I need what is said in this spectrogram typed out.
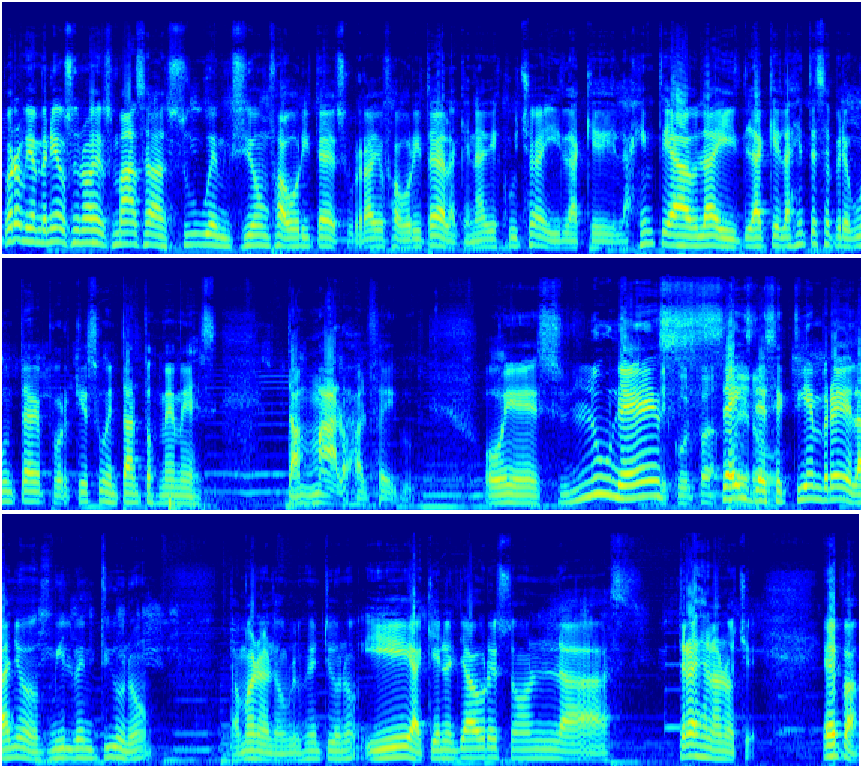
Bueno, bienvenidos una vez más a su emisión favorita, de su radio favorita, a la que nadie escucha y la que la gente habla y la que la gente se pregunta por qué suben tantos memes tan malos al Facebook. Hoy es lunes Disculpa, 6 de septiembre del año 2021. Estamos en el 2021 y aquí en el Yaure son las 3 de la noche. Epa,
